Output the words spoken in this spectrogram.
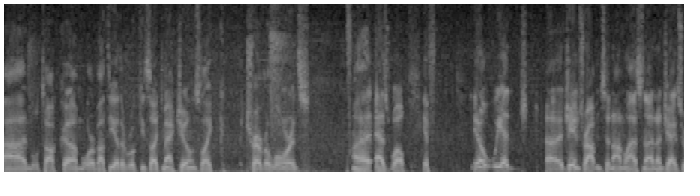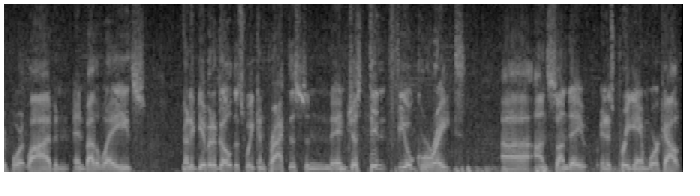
Uh, and we'll talk uh, more about the other rookies like Mac Jones, like Trevor Lawrence uh, as well. If you know, we had uh, James Robinson on last night on Jags Report Live, and, and by the way, he's going to give it a go this week in practice, and, and just didn't feel great uh, on Sunday in his pregame workout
